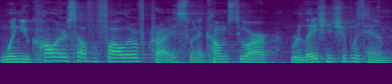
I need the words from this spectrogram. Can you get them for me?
when you call yourself a follower of Christ, when it comes to our relationship with Him,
